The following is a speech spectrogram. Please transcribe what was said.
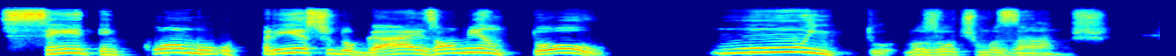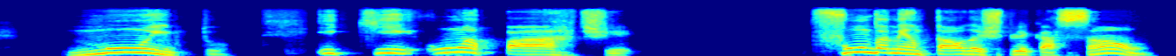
sentem como o preço do gás aumentou muito nos últimos anos. Muito. E que uma parte fundamental da explicação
